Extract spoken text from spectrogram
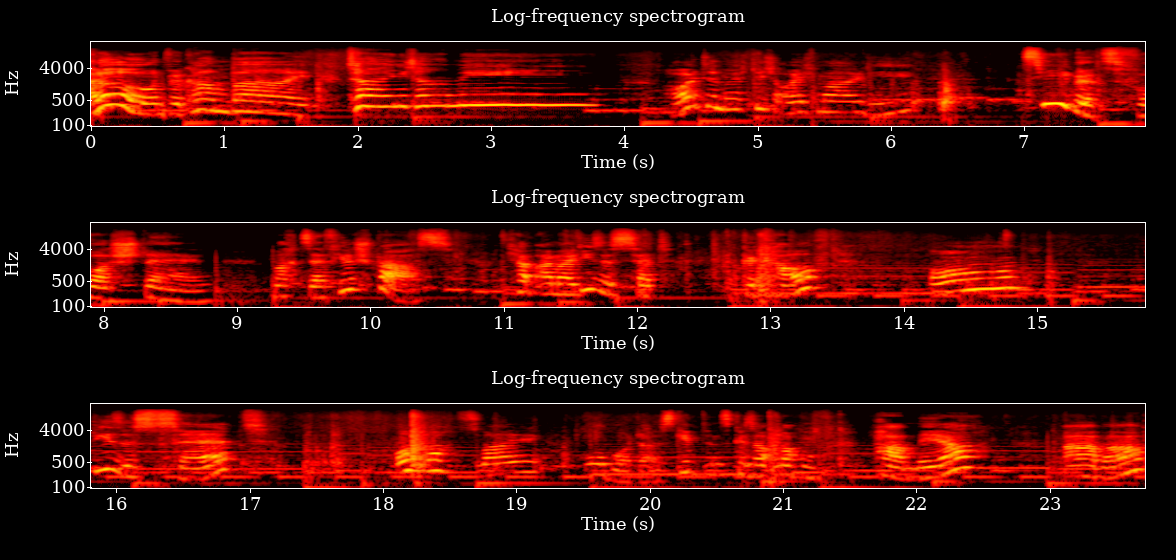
Hallo und willkommen bei Tiny Tommy. Heute möchte ich euch mal die Ziebels vorstellen. Macht sehr viel Spaß. Ich habe einmal dieses Set gekauft und dieses Set und noch zwei Roboter. Es gibt insgesamt noch ein paar mehr, aber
